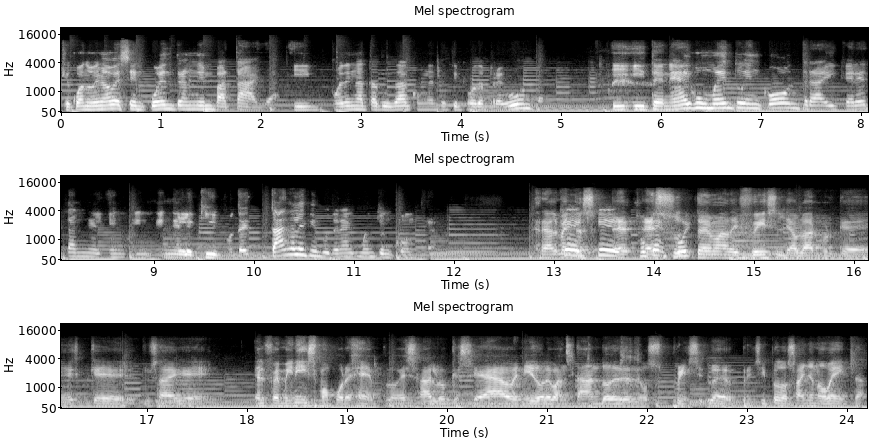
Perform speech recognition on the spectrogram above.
que cuando una vez se encuentran en batalla y pueden hasta dudar con este tipo de preguntas y, y tener argumentos en contra y querer estar en el, en- en- en el equipo. Estar en el equipo y tener argumentos en contra. realmente ¿Qué- es, qué? es- ¿Por qué? es un tema difícil de hablar porque es que tú sabes que el feminismo, por ejemplo, es algo que se ha venido levantando desde los princi- principios de los años 90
